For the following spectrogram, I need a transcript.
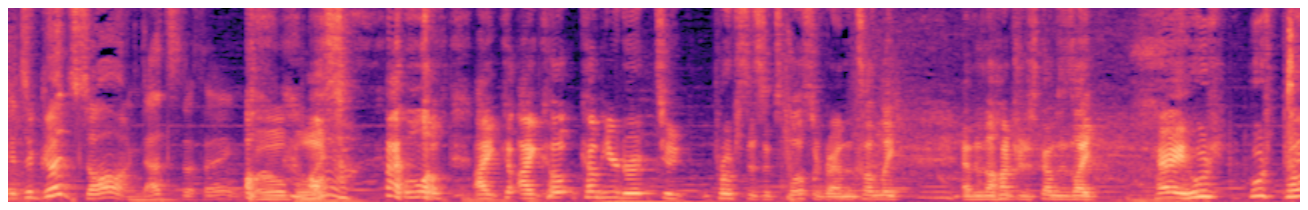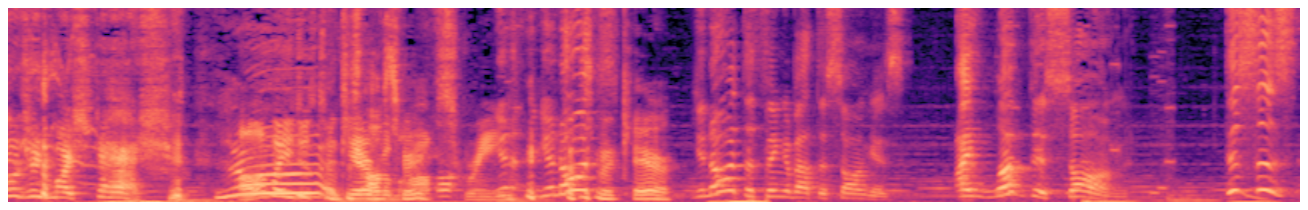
It's a good song. That's the thing. Oh, oh boy. Also, I love. I, I co- come here to, to approach this explosive round, and suddenly, and then the hunter just comes and is like, "Hey, who's who's pillaging my stash?" I love how you just took It's just care of off him screen. off screen. You, you know Doesn't even what? care. You know what the thing about this song is? I love this song. This is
